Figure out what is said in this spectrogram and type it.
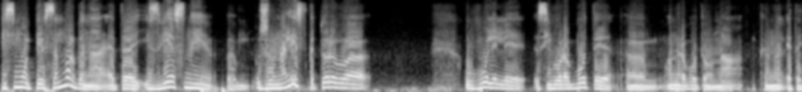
письмо Пирса Моргана. Это известный э, журналист, которого уволили с его работы, эм, он работал на канале, это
